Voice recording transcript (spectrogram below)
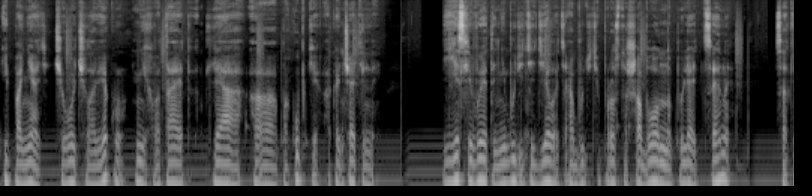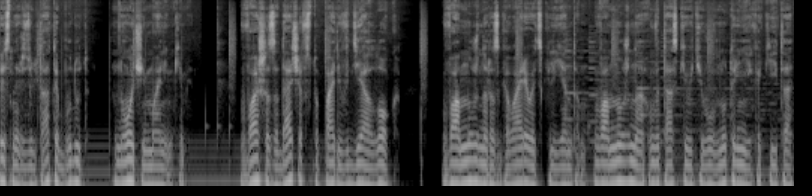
и понять, чего человеку не хватает для э, покупки окончательной. Если вы это не будете делать, а будете просто шаблонно пулять цены, соответственно, результаты будут, но очень маленькими. Ваша задача вступать в диалог. Вам нужно разговаривать с клиентом, вам нужно вытаскивать его внутренние какие-то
